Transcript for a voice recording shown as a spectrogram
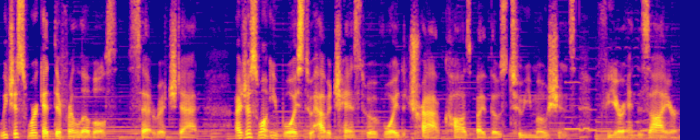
We just work at different levels, said Rich Dad. I just want you boys to have a chance to avoid the trap caused by those two emotions, fear and desire.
